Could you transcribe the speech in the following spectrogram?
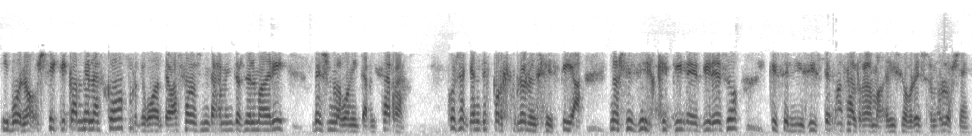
Y bueno, sí que cambian las cosas porque cuando te vas a los entrenamientos del Madrid ves una bonita pizarra, cosa que antes, por ejemplo, no existía. No sé si es que quiere decir eso, que se le insiste más al Real Madrid sobre eso, no lo sé.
